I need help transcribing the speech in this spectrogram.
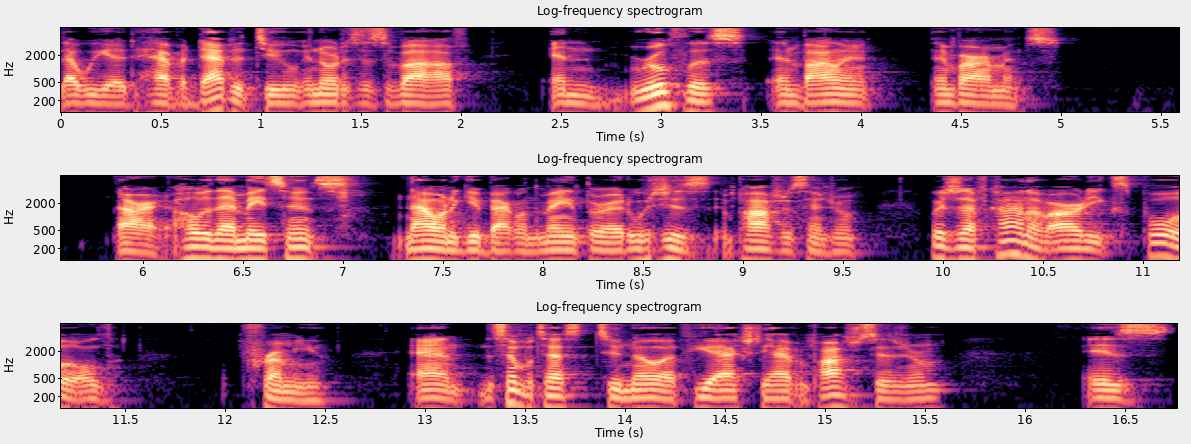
that we have adapted to in order to survive in ruthless and violent environments. All right, I hope that made sense. Now I want to get back on the main thread, which is imposter syndrome, which I've kind of already spoiled from you. And the simple test to know if you actually have imposter syndrome is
